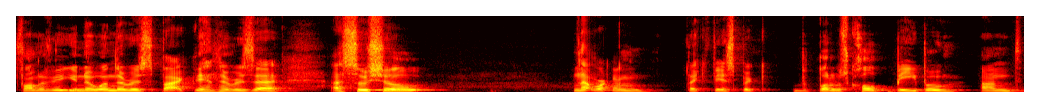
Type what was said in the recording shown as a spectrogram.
Fun of you, you know. And there was back then there was a a social networking like Facebook, but it was called Bebo, and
